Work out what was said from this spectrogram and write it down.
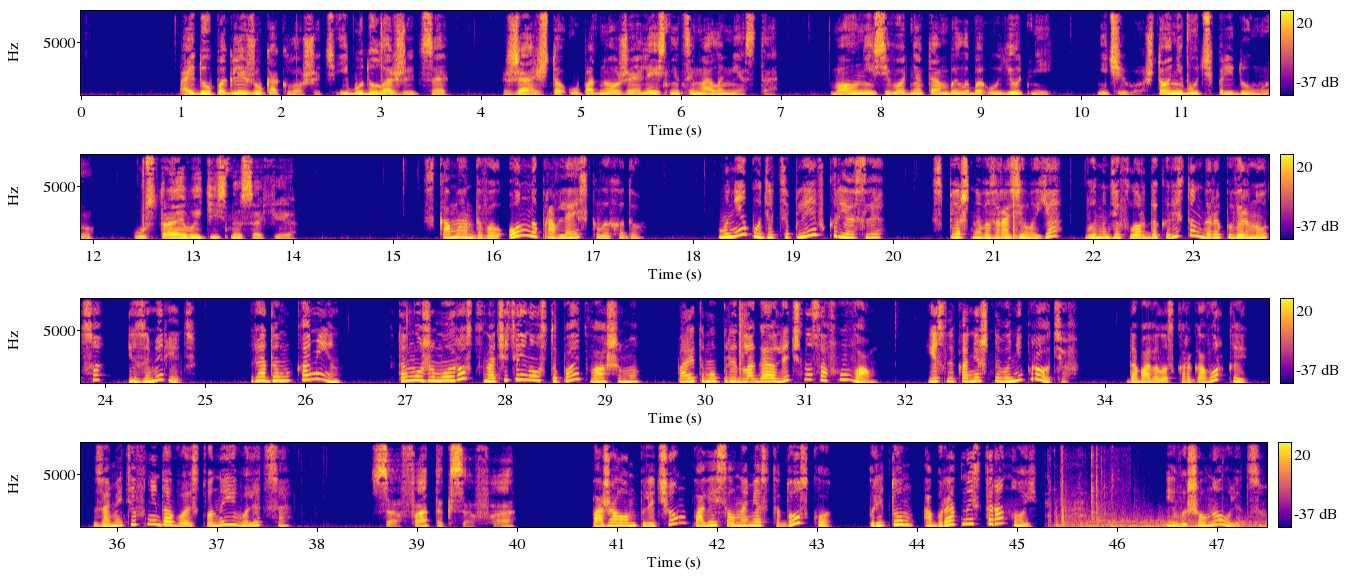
Пойду погляжу, как лошадь, и буду ложиться. Жаль, что у подножия лестницы мало места. Молнии сегодня там было бы уютней. Ничего, что-нибудь придумаю. Устраивайтесь на софе. — скомандовал он, направляясь к выходу. «Мне будет теплее в кресле», — спешно возразила я, вынудив лорда Кристендера повернуться и замереть. «Рядом камин. К тому же мой рост значительно уступает вашему, поэтому предлагаю лечь на софу вам, если, конечно, вы не против», — добавила скороговоркой, заметив недовольство на его лице. «Софа так софа», Пожал он плечом, повесил на место доску притом обратной стороной, и вышел на улицу.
